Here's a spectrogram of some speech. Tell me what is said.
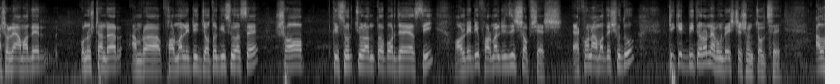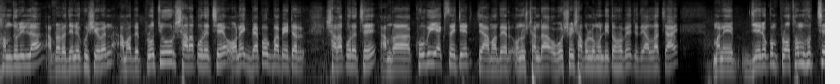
আসলে আমাদের অনুষ্ঠানটার আমরা ফর্মালিটি যত কিছু আছে, সব কিছুর চূড়ান্ত পর্যায়ে আছি। অলরেডি ফর্মালিটিজ সব শেষ। এখন আমাদের শুধু টিকিট বিতরণ এবং রেজিস্ট্রেশন চলছে। আলহামদুলিল্লাহ আপনারা জেনে খুশি হবেন আমাদের প্রচুর সাড়া পড়েছে অনেক ব্যাপকভাবে এটার সাড়া পড়েছে। আমরা খুবই এক্সাইটেড যে আমাদের অনুষ্ঠানটা অবশ্যই সাফল্যমণ্ডিত হবে যদি আল্লাহ চায়। মানে যেরকম প্রথম হচ্ছে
